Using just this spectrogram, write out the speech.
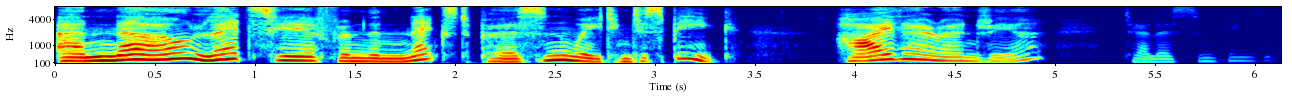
And now let's hear from the next person waiting to speak. Hi there, Andrea. Tell us some things about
